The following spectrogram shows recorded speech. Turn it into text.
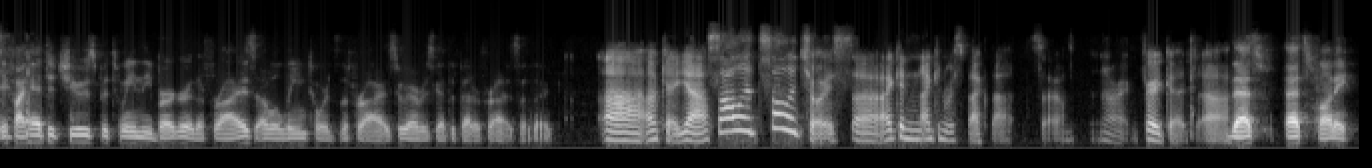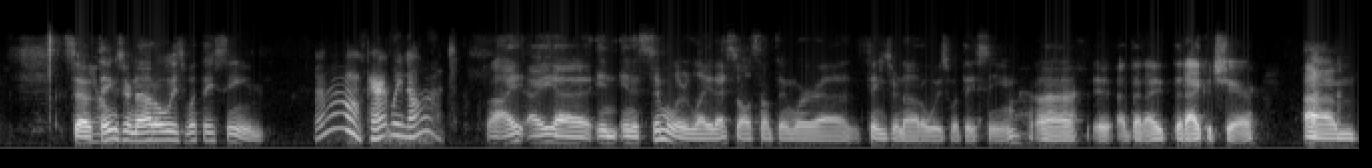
if I had to choose between the burger or the fries, I will lean towards the fries. Whoever's got the better fries, I think. Ah, okay, yeah, solid, solid choice. Uh, I can, I can respect that. So, all right, very good. Uh, That's that's funny. So Yeah. things are not always what they seem. Oh, apparently not. Well, I I uh, in in a similar light, I saw something where uh, things are not always what they seem. Uh, it- that I that I could share. Um,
